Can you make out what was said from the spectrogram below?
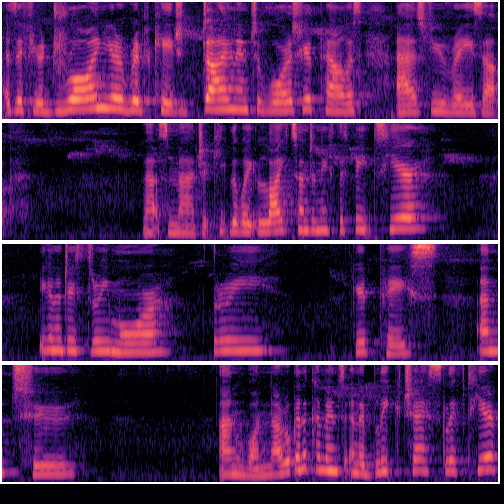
as if you're drawing your rib cage down in towards your pelvis as you raise up. That's magic. Keep the weight light underneath the feet here. You're going to do three more. Three. Good pace. And two. And one. Now we're going to come into an oblique chest lift here.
